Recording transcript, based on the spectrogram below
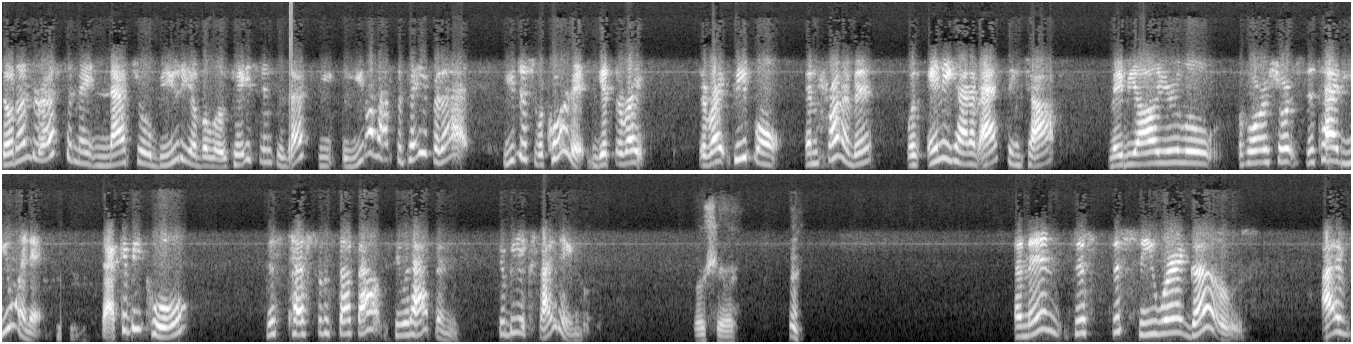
don't underestimate natural beauty of a location because that's you, you don't have to pay for that. You just record it and get the right the right people in front of it with any kind of acting chops. Maybe all your little horror shorts just have you in it. That could be cool. Just test some stuff out, see what happens. It could be exciting. For sure. and then just just see where it goes. I've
